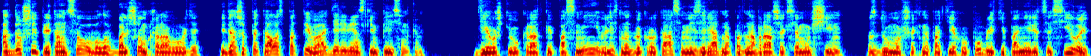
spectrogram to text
от души пританцовывала в большом хороводе и даже пыталась подпевать деревенским песенкам. Девушки украдкой посмеивались над выкрутасами изрядно поднабравшихся мужчин, вздумавших на потеху публики помериться силой,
